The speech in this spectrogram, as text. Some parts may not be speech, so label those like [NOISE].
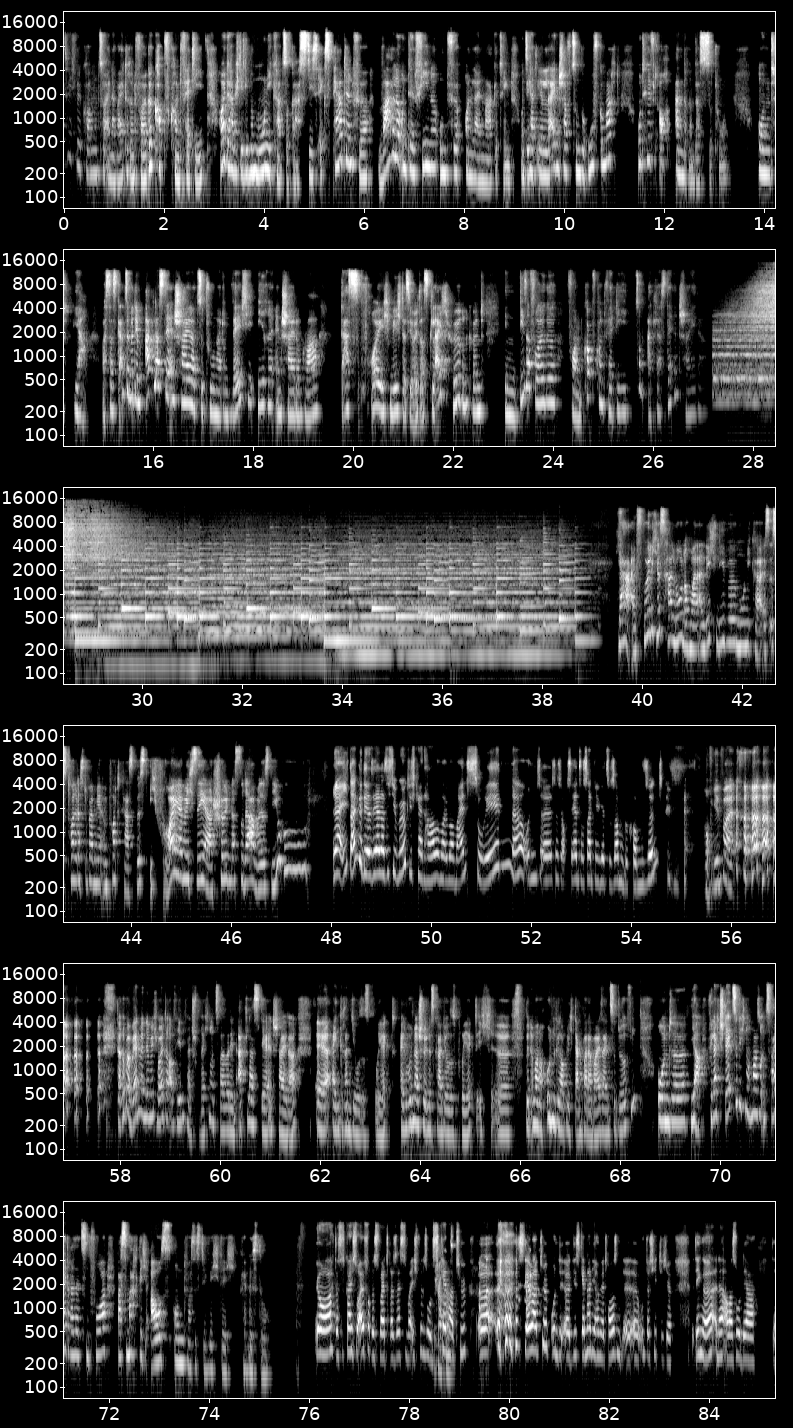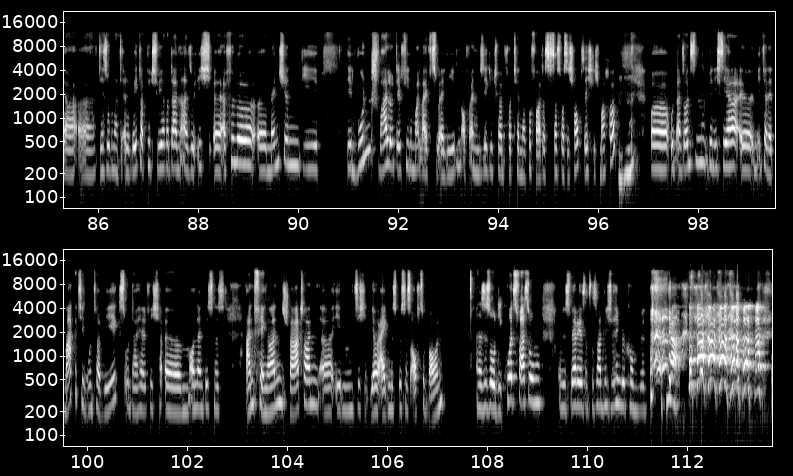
Herzlich willkommen zu einer weiteren Folge Kopfkonfetti. Heute habe ich die liebe Monika zu Gast. Sie ist Expertin für Wale und Delfine und für Online-Marketing. Und sie hat ihre Leidenschaft zum Beruf gemacht und hilft auch anderen, das zu tun. Und ja, was das Ganze mit dem Atlas der Entscheider zu tun hat und welche ihre Entscheidung war, das freue ich mich, dass ihr euch das gleich hören könnt in dieser Folge von Kopfkonfetti zum Atlas der Entscheider. Ja, ein fröhliches Hallo nochmal an dich, liebe Monika. Es ist toll, dass du bei mir im Podcast bist. Ich freue mich sehr. Schön, dass du da bist. Juhu! Ja, ich danke dir sehr, dass ich die Möglichkeit habe, mal über meins zu reden. Ne? Und äh, es ist auch sehr interessant, wie wir zusammengekommen sind. Auf jeden Fall. [LAUGHS] Darüber werden wir nämlich heute auf jeden Fall sprechen, und zwar über den Atlas der Entscheider. Äh, ein grandioses Projekt, ein wunderschönes, grandioses Projekt. Ich äh, bin immer noch unglaublich dankbar, dabei sein zu dürfen. Und äh, ja, vielleicht stellst du dich noch mal so in zwei, drei Sätzen vor. Was macht dich aus und was ist dir wichtig? Wer bist du? Ja, das ist gar nicht so einfach, ist weiter setzen, weil ich bin so ein Scanner-Typ. Äh, [LAUGHS] Scanner-Typ und äh, die Scanner, die haben ja tausend äh, unterschiedliche Dinge, ne? aber so der, der, äh, der sogenannte Elevator-Pitch wäre dann, also ich äh, erfülle äh, Menschen, die den Wunsch, Wale und Delfine mal live zu erleben auf einem Segeltörn vor Teneriffa. Das ist das, was ich hauptsächlich mache. Mhm. Äh, und ansonsten bin ich sehr äh, im Internet-Marketing unterwegs und da helfe ich ähm, Online-Business-Anfängern, Startern, äh, eben sich ihr eigenes Business aufzubauen. Das ist so die Kurzfassung und es wäre jetzt interessant, wie ich da hingekommen bin. Ja, [LAUGHS]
